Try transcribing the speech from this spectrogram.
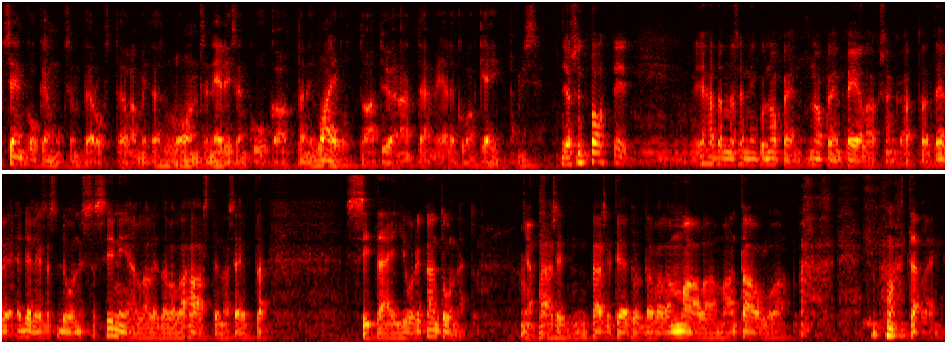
sen kokemuksen perusteella, mitä sulla on sen nelisen kuukautta, niin vaikuttaa työnantajan mielikuvan kehittämiseen? Jos nyt pohtii ihan tämmöisen niin kuin nopean, nopean peilauksen kautta, että edellisessä duunissa Sinialla oli tavallaan haasteena se, että sitä ei juurikaan tunnettu. Ja pääsi, pääsi tietyllä tavalla maalaamaan taulua tälleen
